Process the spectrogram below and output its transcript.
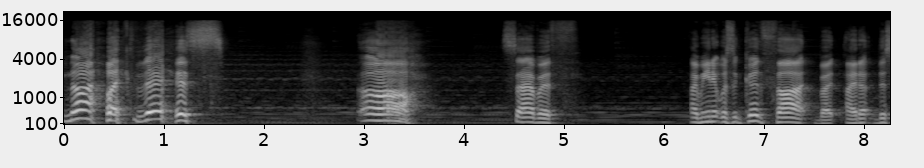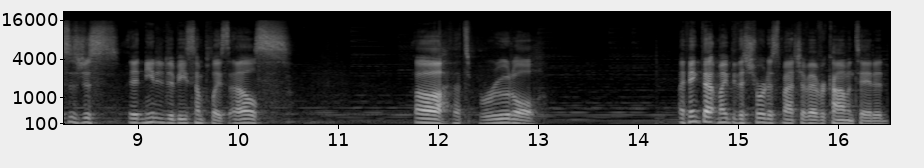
Not like this. Oh, Sabbath. I mean, it was a good thought, but I don't, this is just, it needed to be someplace else. Oh, that's brutal. I think that might be the shortest match I've ever commentated.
